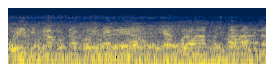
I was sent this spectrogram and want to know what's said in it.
ਕੋਈ ਨਿੱਕਾ ਮੋਟਾ ਕੁਝ ਵੀ ਨਹੀਂ ਕੈਂਪ ਲਾਉਣਾ ਪੁੱਛਦਾ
